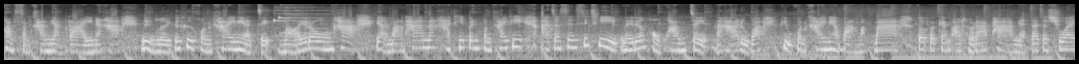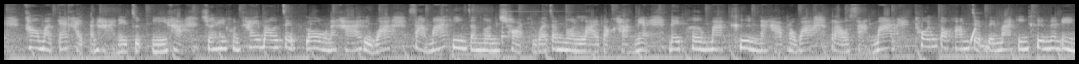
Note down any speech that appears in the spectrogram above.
ความสำคัญอย่างไรนะคะหนึ่งเลยก็คือคนไข้เนี่ยเจ็บน้อยลงค่ะ อย่างบางท่านนะคะที่เป็นคนไข้ที่อาจจะเซนซิทีฟในเรื่องของความเจ็บนะคะ หรือว่าผิวคนไข้เนี่ยบางมาก ๆ ตัวโปรแกรม Ultra Palm เนี่ยก็จะช่วยเข้ามาแก้ไขปัญหาในจุดนี้ค่ะ ช่วยให้คนไข้เบาเจ็บลงนะคะ หรือว่าสามารถยิงจำนวนช็อตหรือว่าจำนวนลายต่อครั้งเนี่ยได้เพิ่มมากขึ้นนะคะ เพราะว่าเราสามารถทนต่อความเจ็บได้มากยิ่งขึ้นนั่นเอง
